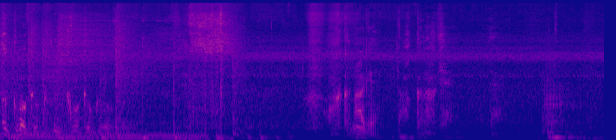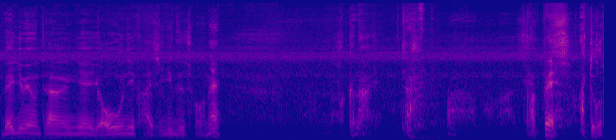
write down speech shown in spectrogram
그만, 그만, 그만, 그만, 그만. 화끈하게. 화끈하게. 네. 매기 매운탕의 여운이 가시기도 전에 화끈하게. 자, 닭배 아 뜨거워.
